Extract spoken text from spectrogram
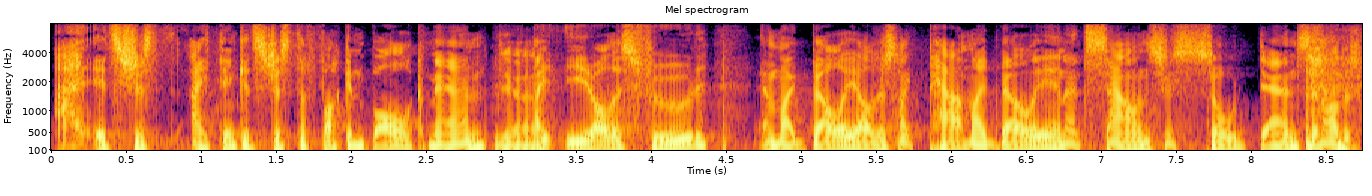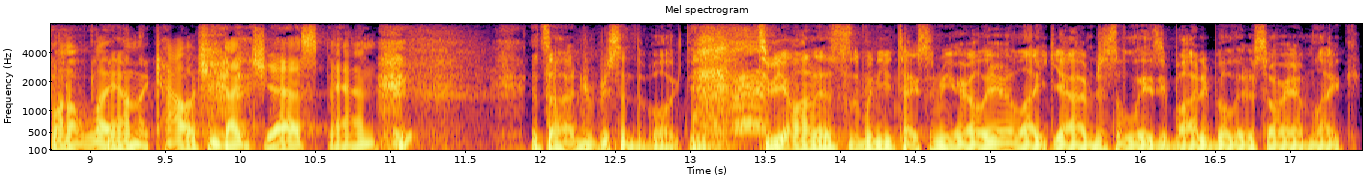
I, it's just, I think it's just the fucking bulk, man. Yeah. I eat all this food, and my belly, I'll just like pat my belly, and it sounds just so dense, and I'll just want to lay on the couch and digest, man. It's hundred percent the bulk, dude. to be honest, when you texted me earlier, like, yeah, I'm just a lazy bodybuilder. Sorry, I'm like,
